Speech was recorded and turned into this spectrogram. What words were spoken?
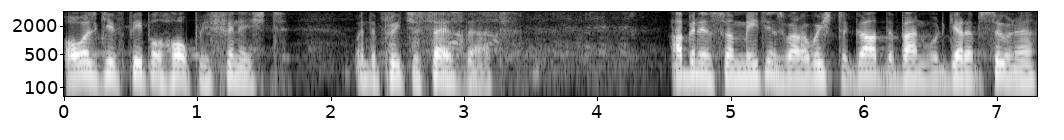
Always give people hope we finished when the preacher says that. I've been in some meetings where I wish to God the band would get up sooner.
